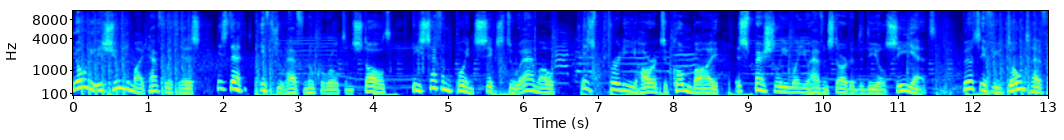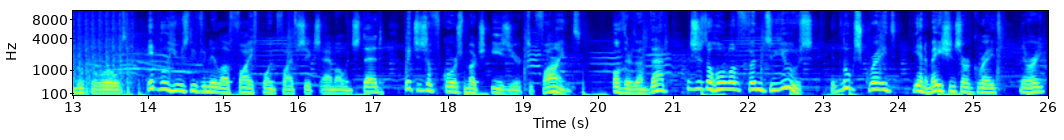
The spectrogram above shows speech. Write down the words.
The only issue you might have with this is that if you have Nuka World installed, the 7.62 ammo is pretty hard to come by, especially when you haven't started the DLC yet. But if you don't have Nuka World, it will use the vanilla 5.56 ammo instead, which is of course much easier to find. Other than that, it's just a whole lot of fun to use. It looks great, the animations are great, there are a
